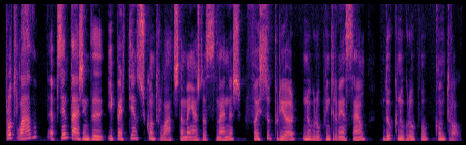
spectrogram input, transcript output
Por outro lado, a percentagem de hipertensos controlados, também às 12 semanas, foi superior no grupo intervenção do que no grupo controle.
